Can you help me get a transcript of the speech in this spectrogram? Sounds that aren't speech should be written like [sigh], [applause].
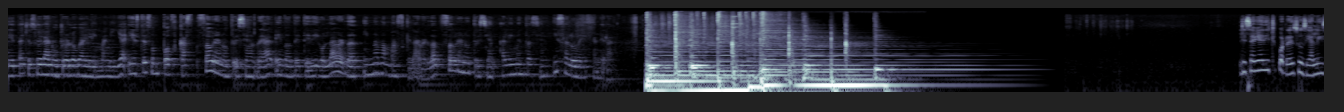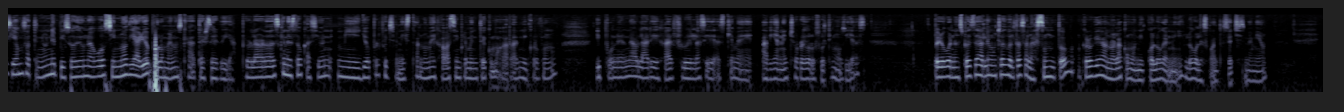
dieta, yo soy la nutróloga Eileen Manilla y este es un podcast sobre nutrición real en donde te digo la verdad y nada más que la verdad sobre nutrición, alimentación y salud en general. Les había dicho por redes sociales que íbamos a tener un episodio nuevo, si no diario, por lo menos cada tercer día. Pero la verdad es que en esta ocasión mi yo perfeccionista no me dejaba simplemente como agarrar el micrófono y ponerme a hablar y dejar fluir las ideas que me habían hecho ruido los últimos días. Pero bueno, después de darle muchas vueltas al asunto, creo que ganó la comunicóloga en mí, luego les cuento ese chisme mío.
